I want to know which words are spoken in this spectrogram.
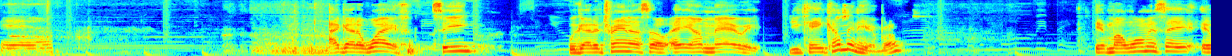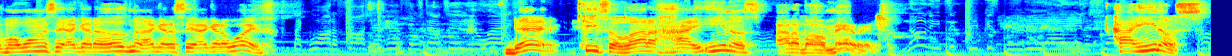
Yeah. I got a wife. See, we got to train ourselves. Hey, I'm married. You can't come in here, bro. If my woman say, if my woman say I got a husband, I gotta say I got a wife. That keeps a lot of hyenas out of our marriage. Hyenas.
